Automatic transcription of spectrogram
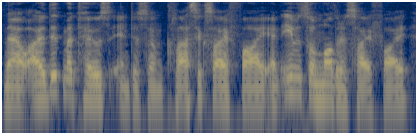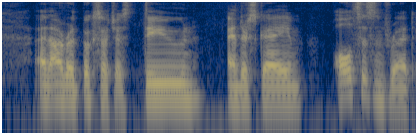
Now, I did my toes into some classic sci-fi and even some modern sci-fi, and I read books such as Dune, Ender's Game, all Systems Red,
